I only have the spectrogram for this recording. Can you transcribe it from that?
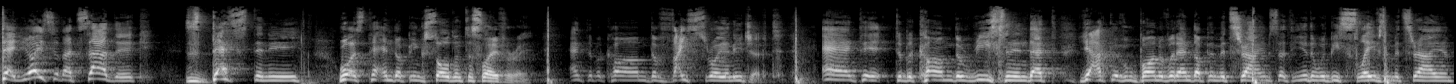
that Yosef Atzadik's destiny was to end up being sold into slavery and to become the viceroy in Egypt and to, to become the reason that Yaakov Ubana would end up in Mitzrayim, so that the Yidden would be slaves in Mitzrayim,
